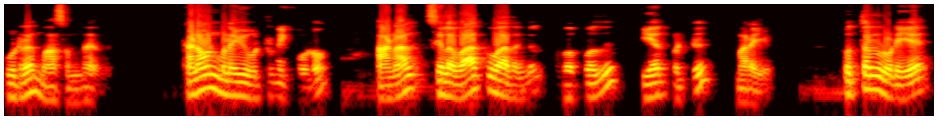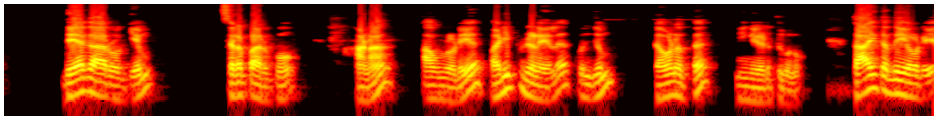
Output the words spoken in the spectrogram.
கூடுற மாசம் தான் இது கணவன் மனைவி ஒற்றுமை கூடும். ஆனால் சில வாக்குவாதங்கள் அவ்வப்போது ஏற்பட்டு மறையும். புத்தர்களுடைய தேக ஆரோக்கியம் சிறப்பா இருக்கும். ஆனா அவங்களுடைய படிப்பு நிலையில கொஞ்சம் கவனத்தை நீங்க எடுத்துக்கணும். தாய் தந்தையோடைய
